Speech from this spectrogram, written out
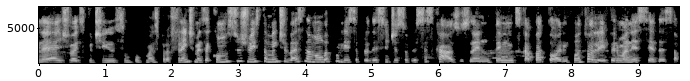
né? A gente vai discutir isso um pouco mais para frente, mas é como se o juiz também tivesse na mão da polícia para decidir sobre esses casos, né? Não tem muito escapatório. Enquanto a lei permanecer dessa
